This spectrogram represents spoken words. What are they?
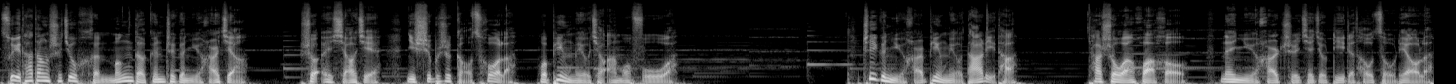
所以他当时就很懵的跟这个女孩讲，说：“哎，小姐，你是不是搞错了？我并没有叫按摩服务啊。”这个女孩并没有搭理他。他说完话后，那女孩直接就低着头走掉了。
